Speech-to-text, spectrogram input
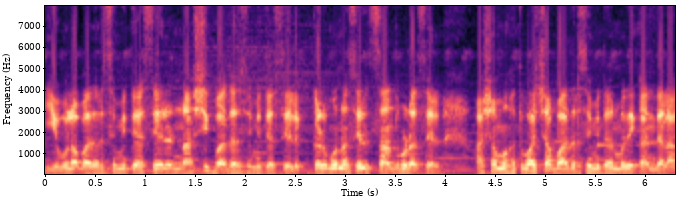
येवला बाजार समिती असेल नाशिक बाजार समिती असेल कळवण असेल चांदवड असेल अशा महत्त्वाच्या बाजार समित्यांमध्ये कांद्याला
